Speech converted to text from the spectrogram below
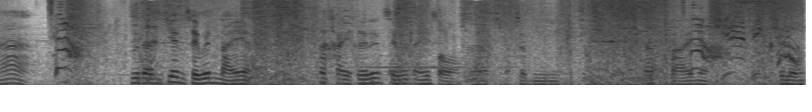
อ่าคือดันเจียนเซเว่นไหนอะ ถ้าใครเคยเล่นเซเว่นไนสองนะครับจะมีด้านซ้ายเนี่ยคือลง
